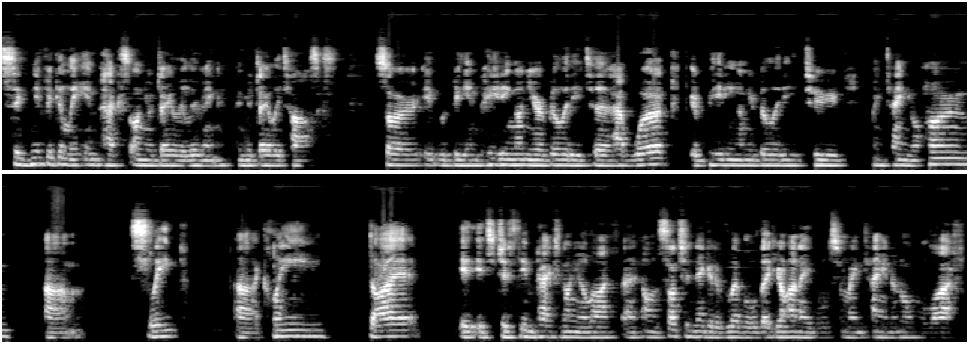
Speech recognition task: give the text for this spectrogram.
significantly impacts on your daily living and your daily tasks so it would be impeding on your ability to have work, impeding on your ability to maintain your home, um, sleep, uh, clean, diet. It, it's just impacting on your life on such a negative level that you're unable to maintain a normal life.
